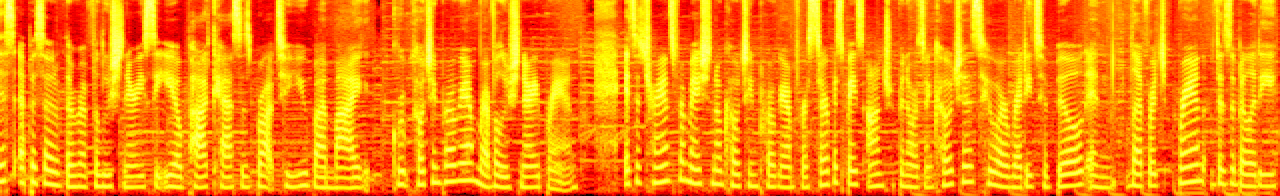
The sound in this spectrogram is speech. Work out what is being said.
This episode of the Revolutionary CEO podcast is brought to you by my group coaching program, Revolutionary Brand. It's a transformational coaching program for service based entrepreneurs and coaches who are ready to build and leverage brand visibility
